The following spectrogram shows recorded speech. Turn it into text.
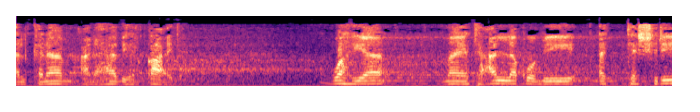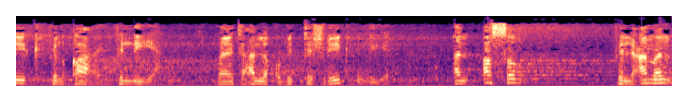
الكلام على هذه القاعدة وهي ما يتعلق بالتشريك في القاعدة في النية. ما يتعلق بالتشريك في النية. الأصل في العمل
